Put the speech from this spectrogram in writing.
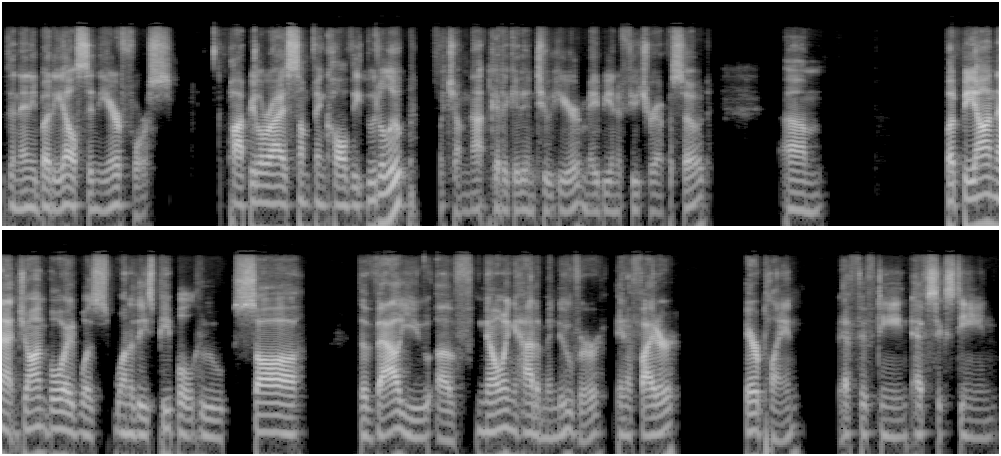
than anybody else in the Air Force. Popularized something called the OODA loop, which I'm not going to get into here, maybe in a future episode. Um, but beyond that, John Boyd was one of these people who saw the value of knowing how to maneuver in a fighter airplane, F 15, F 16,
